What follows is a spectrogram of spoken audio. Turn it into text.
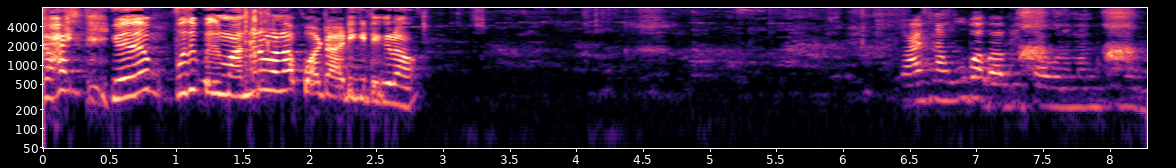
காய் ஏதோ புது புது மந்திரமெல்லாம் போட்டு அடிக்கிட்டு இருக்கிறான். காய்ஸ் நான் ஊபா பாபிசாவோட மந்திரம்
